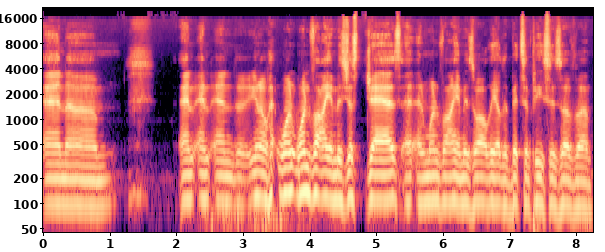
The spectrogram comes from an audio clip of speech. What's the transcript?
And um, and and and uh, you know, one one volume is just jazz, and one volume is all the other bits and pieces of. Um,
